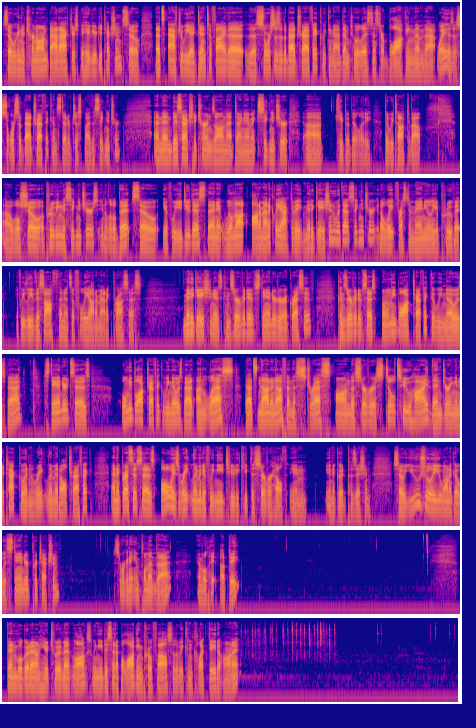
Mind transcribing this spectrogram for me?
So we're going to turn on bad actors behavior detection. So that's after we identify the, the sources of the bad traffic, we can add them to a list and start blocking them that way as a source of bad traffic instead of just by the signature. And then this actually turns on that dynamic signature uh, capability that we talked about. Uh, we'll show approving the signatures in a little bit. So if we do this, then it will not automatically activate mitigation with that signature. It'll wait for us to manually approve it. If we leave this off, then it's a fully automatic process. Mitigation is conservative, standard, or aggressive. Conservative says only block traffic that we know is bad. Standard says only block traffic we know is bad unless that's not enough and the stress on the server is still too high. Then during an attack, go ahead and rate limit all traffic. And aggressive says always rate limit if we need to to keep the server health in, in a good position. So usually you want to go with standard protection. So we're going to implement that and we'll hit update. Then we'll go down here to event logs. We need to set up a logging profile so that we can collect data on it.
